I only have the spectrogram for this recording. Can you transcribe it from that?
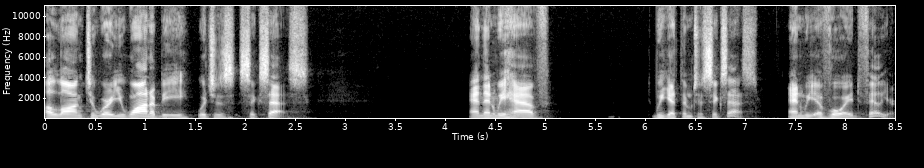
along to where you want to be, which is success. And then we have, we get them to success and we avoid failure.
